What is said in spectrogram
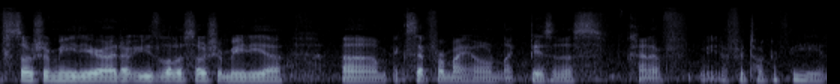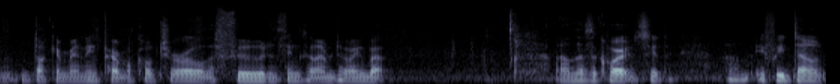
social media. I don't use a lot of social media um, except for my own like business kind of you know photography and documenting permaculture or the food and things that I'm doing. But um, there's a quote: um, "If we don't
